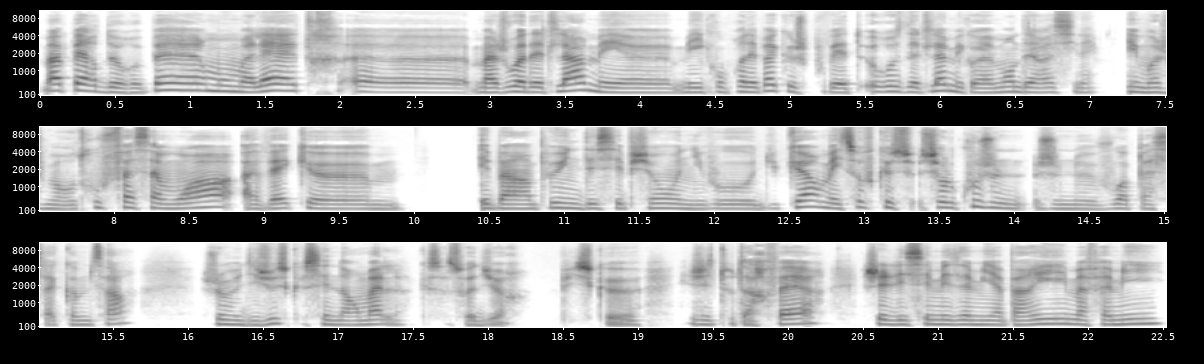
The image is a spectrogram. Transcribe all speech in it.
ma perte de repères, mon mal-être, euh, ma joie d'être là. Mais, mais il ne comprenait pas que je pouvais être heureuse d'être là, mais quand même déracinée. Et moi, je me retrouve face à moi avec eh ben, un peu une déception au niveau du cœur. Mais sauf que sur le coup, je, je ne vois pas ça comme ça. Je me dis juste que c'est normal que ça soit dur, puisque j'ai tout à refaire. J'ai laissé mes amis à Paris, ma famille.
